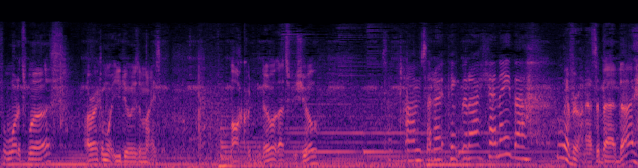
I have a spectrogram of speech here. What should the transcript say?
For what it's worth, I reckon what you do is amazing. I couldn't do it, that's for sure. Sometimes I don't think that I can either. Well, everyone has a bad day.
